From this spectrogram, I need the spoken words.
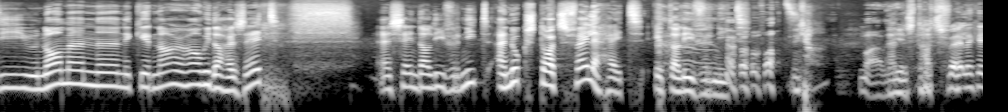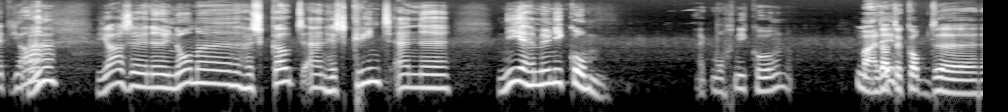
die uw naam en eh, een keer nagegaan wie dat je bent. En zijn dat liever niet. En ook staatsveiligheid heet dat liever niet. Wat? Ja, Maar en de staatsveiligheid, ja. Huh? Ja, ze hebben hun namen gescout en gescreend en eh niet, je moet niet komen. Ik mocht niet komen, Maar nee. ik op, de,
